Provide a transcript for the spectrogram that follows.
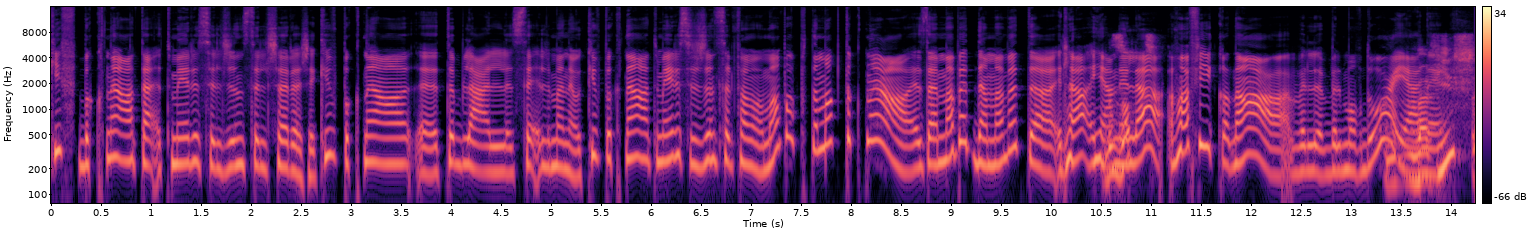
كيف بقنعها تمارس الجنس الشرجي؟ كيف بقنعها آه، تبلع السائل المنوي؟ كيف بقنعها تمارس الجنس الفموي؟ ما ما بتقنعها. إذا ما بدها ما بدها. لا يعني بالزبط. لا ما في قناعة بالموضوع يعني ما فيش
